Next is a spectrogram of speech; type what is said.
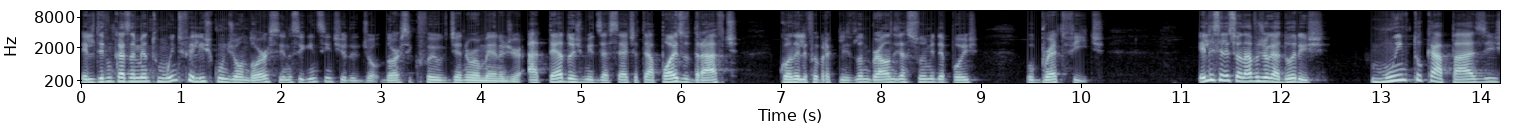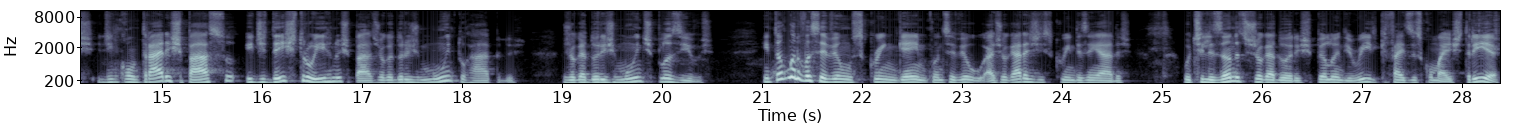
ele teve um casamento muito feliz com o John Dorsey, no seguinte sentido: John Dorsey, que foi o general manager até 2017, até após o draft, quando ele foi para Cleveland Browns e assume depois o Brett Veach. Ele selecionava jogadores muito capazes de encontrar espaço e de destruir no espaço, jogadores muito rápidos, jogadores muito explosivos. Então, quando você vê um screen game, quando você vê as jogadas de screen desenhadas utilizando esses jogadores pelo Andy Reid, que faz isso com maestria,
